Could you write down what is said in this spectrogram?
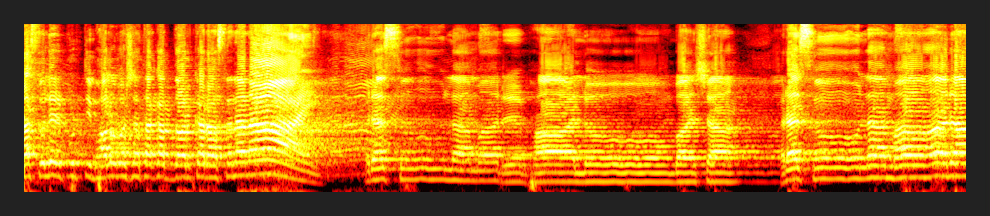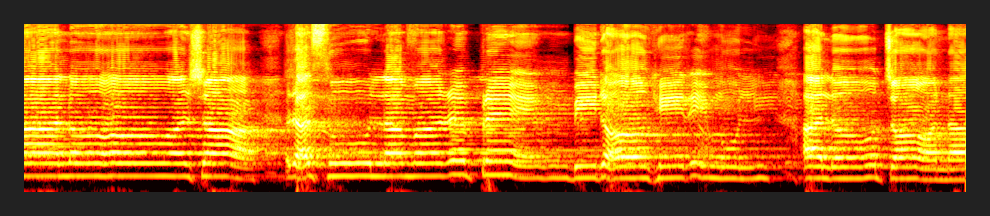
রাসূলের প্রতি ভালোবাসা থাকার দরকার আছে না নাই? রাসূল আমার ভালোবাসা, রাসূল আমার আলো আশা রাসূল আমার প্রেম বিরহের মূল আলোচনা।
